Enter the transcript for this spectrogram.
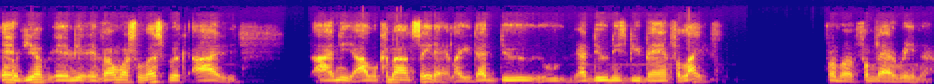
And if you if, if I'm Russell Westbrook, I I need I will come out and say that like that dude that dude needs to be banned for life from a from that arena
